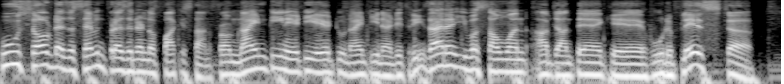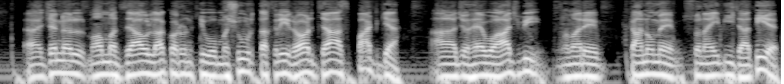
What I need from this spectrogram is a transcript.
who served as the seventh president of Pakistan from 1988 to 1993. Zahir he was someone आप जानते हैं कि who replaced general Mohammad Ziaul और उनकी वो मशहूर तकरीर और जास पाट गया। जो है वो आज भी हमारे कानों में सुनाई दी जाती है।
